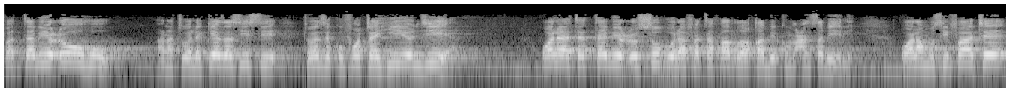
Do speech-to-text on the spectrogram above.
fattabi'uhu. Anatuelekeza sisi tuweze kufuata hiyo njia wala tattabi'u subula fatafarraqa bikum an sabili wala musifate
